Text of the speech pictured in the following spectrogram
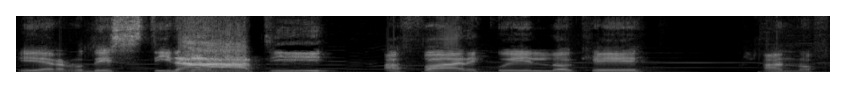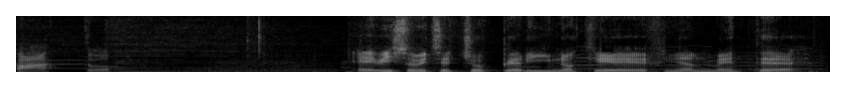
Erano destinati a fare quello che hanno fatto. E hai visto invece Ciopperino che finalmente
